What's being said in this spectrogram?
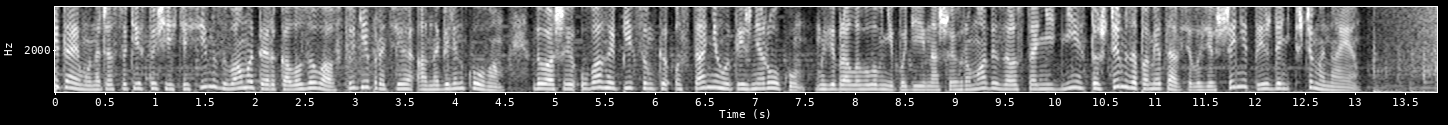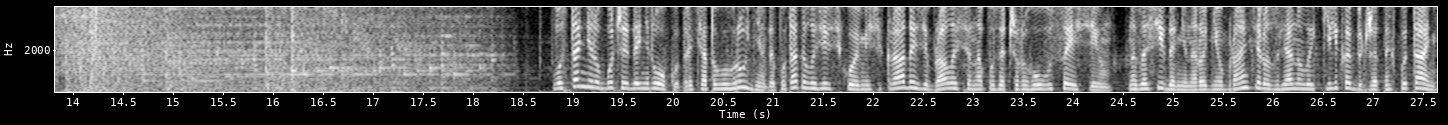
Вітаємо на частоті 106,7. З вами ТРК Лозова. В студії працює Анна Білінкова. До вашої уваги підсумки останнього тижня року. Ми зібрали головні події нашої громади за останні дні. Тож чим запам'ятався Лозівщині тиждень, що минає. В останній робочий день року, 30 грудня, депутати Лозівської міськради зібралися на позачергову сесію. На засіданні народні обранці розглянули кілька бюджетних питань.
